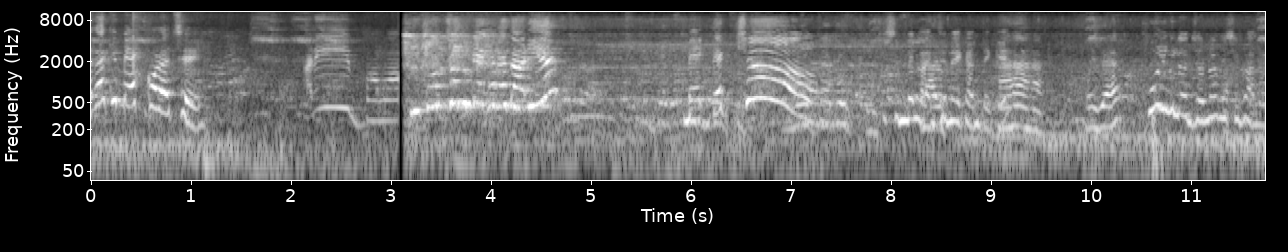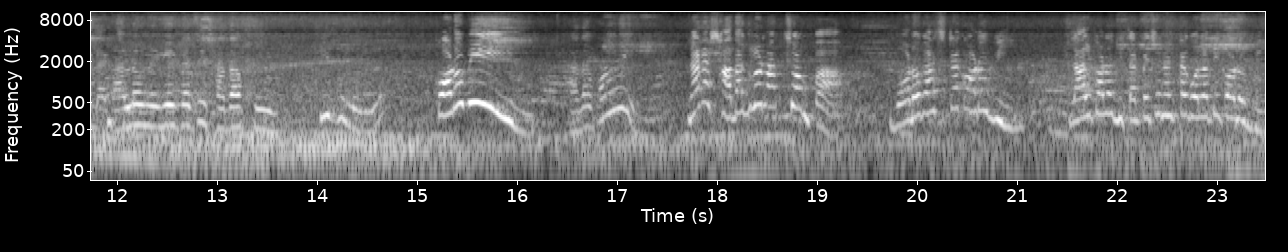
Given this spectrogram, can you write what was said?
এটা কি মেক করেছে? আরে বাবা। কি করছ তুমি এখানে দাঁড়িয়ে? মেঘ দেখছ? সুন্দর লাগছে না এখান থেকে? হ্যাঁ হ্যাঁ দেখ ফুলগুলোর জন্য বেশি ভালো লাগছে। কালো মেঘের কাছে সাদা ফুল। কি ফুল ওগুলো? করবি? সাদা করবি? না না সাদাগুলো নাক চম্পা। বড় গাছটা করবি। লাল করবি তার পেছনে একটা গোলাপি করবি।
